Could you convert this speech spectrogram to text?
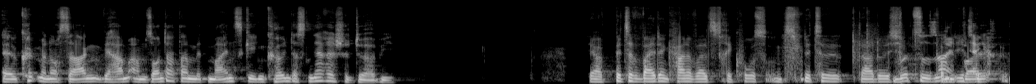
äh, könnten wir noch sagen, wir haben am Sonntag dann mit Mainz gegen Köln das närrische Derby. Ja, bitte bei den Karnevalstrikots und bitte dadurch. Wird so sein, weil,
